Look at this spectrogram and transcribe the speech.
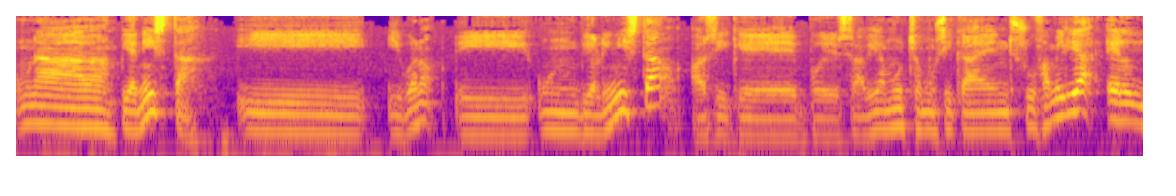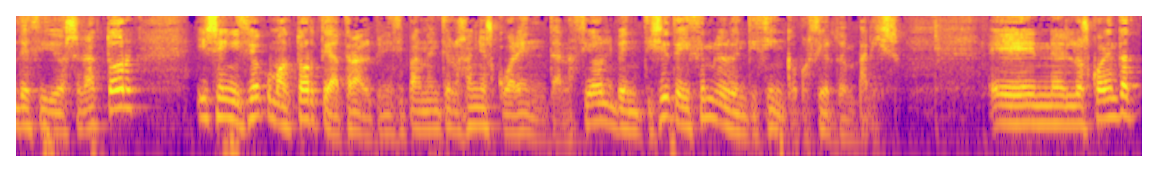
una pianista y, y, bueno, y un violinista, así que pues había mucha música en su familia. Él decidió ser actor y se inició como actor teatral, principalmente en los años 40. Nació el 27 de diciembre del 25, por cierto, en París. En los 40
